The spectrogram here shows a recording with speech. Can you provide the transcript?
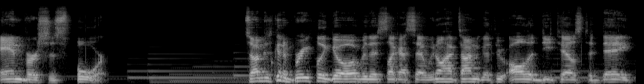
and verses four. So I'm just going to briefly go over this. Like I said, we don't have time to go through all the details today.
